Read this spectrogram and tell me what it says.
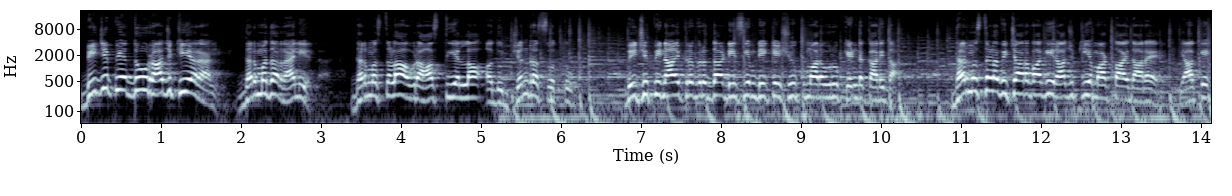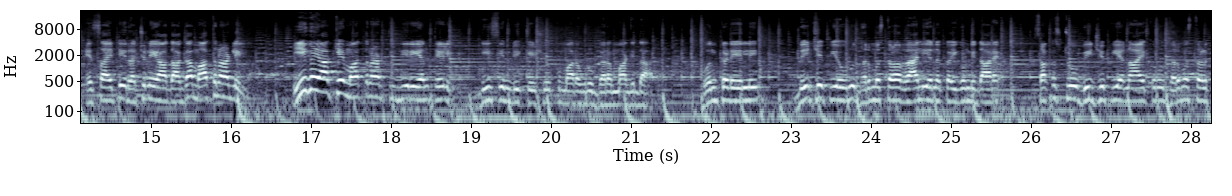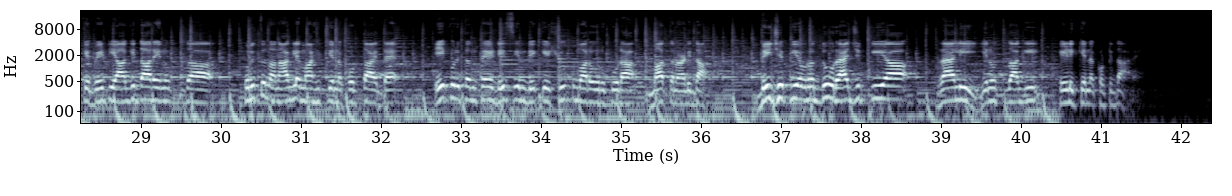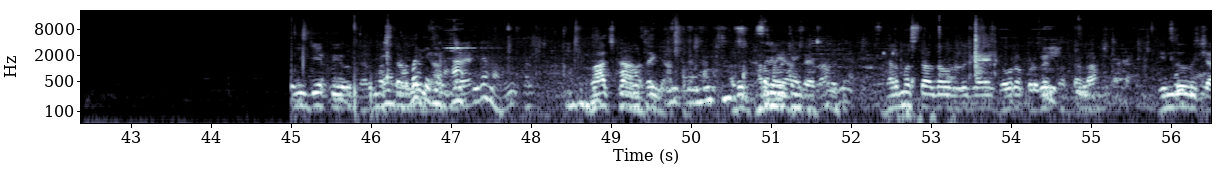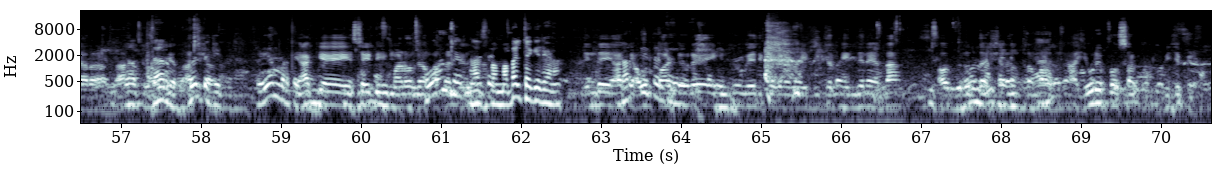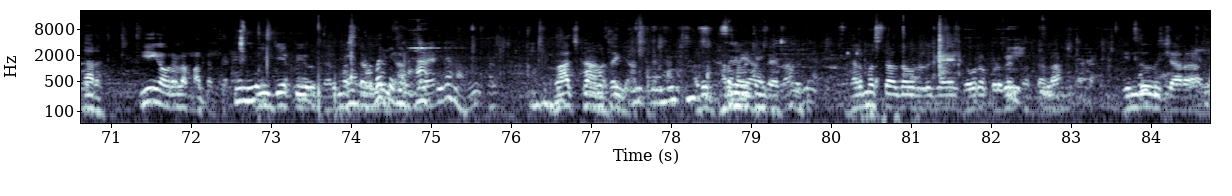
ಬಿಜೆಪಿಯದ್ದು ರಾಜಕೀಯ ರ್ಯಾಲಿ, ಧರ್ಮದ ರ್ಯಾಲಿ ಅಲ್ಲ. ಧರ್ಮಸ್ಥಳ ಅವರ ಆಸ್ತಿಯಲ್ಲ, ಅದು ಜನರ ಸ್ವತ್ತು. ಬಿಜೆಪಿ ನಾಯಕರ ವಿರುದ್ಧ ಡಿಸಿಎಂ ಡಿಕೆ ಶಿವಕುಮಾರ್ ಅವರು ಕೆಂಡ ಕಾರಿದ ಧರ್ಮಸ್ಥಳ ವಿಚಾರವಾಗಿ ರಾಜಕೀಯ ಮಾಡ್ತಾ ಇದ್ದಾರೆ. ಯಾಕೆ ಎಸ್ಐಟಿ ರಚನೆಯಾದಾಗ ಮಾತನಾಡಲಿಲ್ಲ? ಈಗ ಯಾಕೆ ಮಾತನಾಡ್ತಿದ್ದೀರಿ ಅಂತೇಳಿ ಡಿಸಿಎಂ ಡಿಕೆ ಶಿವಕುಮಾರ್ ಅವರು ಗರಂ ಆಗಿದ್ದಾರೆ. ಒಂದು ಕಡೆಯಲ್ಲಿ ಬಿಜೆಪಿಯವರು ಧರ್ಮಸ್ಥಳ ರ್ಯಾಲಿಯನ್ನು ಕೈಗೊಂಡಿದ್ದಾರೆ. ಸಾಕಷ್ಟು ಬಿಜೆಪಿಯ ನಾಯಕರು ಧರ್ಮಸ್ಥಳಕ್ಕೆ ಭೇಟಿಯಾಗಿದ್ದಾರೆ ಎನ್ನುವುದ ಕುರಿತು ನಾನು ಆಗಲೇ ಮಾಹಿತಿಯನ್ನು ಕೊಡ್ತಾ ಇದ್ದೆ. ಈ ಕುರಿತಂತೆ ಡಿಸಿಎಂ ಡಿ ಕೆ ಶಿವಕುಮಾರ್ ಅವರು ಕೂಡ ಮಾತನಾಡಿದ. ಬಿಜೆಪಿಯವರದ್ದು ರಾಜಕೀಯ ರ್ಯಾಲಿ ಎನ್ನುವುದಾಗಿ ಹೇಳಿಕೆಯನ್ನು ಕೊಟ್ಟಿದ್ದಾರೆ. ಬಿಜೆಪಿಯು ಧರ್ಮಸ್ಥಳದ ಯಾತ್ರೆ ರಾಜಕಾರಣದ ಯಾತ್ರೆ ಅದು ಧರ್ಮ ಯಾತ್ರೆ ಅಲ್ಲ ಧರ್ಮಸ್ಥಳದವ್ರಿಗೆ ಗೌರವ ಕೊಡಬೇಕು ಅಂತಲ್ಲ ಹಿಂದೂ ವಿಚಾರ ಅಲ್ಲ. ಯಾಕೆ ಎಸ್ ಐ ಟಿ ಮಾಡುವಾಗ ಮೊಬೈಲ್ ತೆಗೀರಿ ಹಿಂದೆ ಯಾಕೆ ಅವ್ರ ಪಾರ್ಟಿಯವರೇ ಹಿಂದೂ ವೇದಿಕೆಗಳೆಲ್ಲ ಇದ್ದಿದ್ದೆಲ್ಲ ಹಿಂದೆನೆ ಎಲ್ಲ ಅವ್ರ ವಿರುದ್ಧ ಷಡ್ಯಂತ್ರ ಮಾಡಿದಾಗ ಇವರೇ ಪ್ರೋತ್ಸಾಹ ಕೊಟ್ಟರು ಬಿಜೆಪಿ. ಈಗ ಅವರೆಲ್ಲ ಮಾತಾಡ್ತಾರೆ. ಬಿಜೆಪಿಯು ಪಿಯು ಯಾತ್ರೆ ರಾಜಕಾರಣದ ಯಾತ್ರೆ ಅದು ಧರ್ಮ ಯಾತ್ರೆ ಅಲ್ಲ. ಧರ್ಮಸ್ಥಳದವ್ರಿಗೆ ಗೌರವ ಕೊಡಬೇಕು ಅಂತಲ್ಲ. ಹಿಂದೂ ವಿಚಾರ ಅಲ್ಲ.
